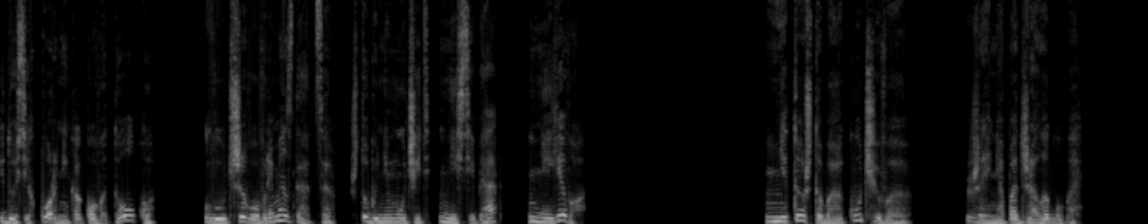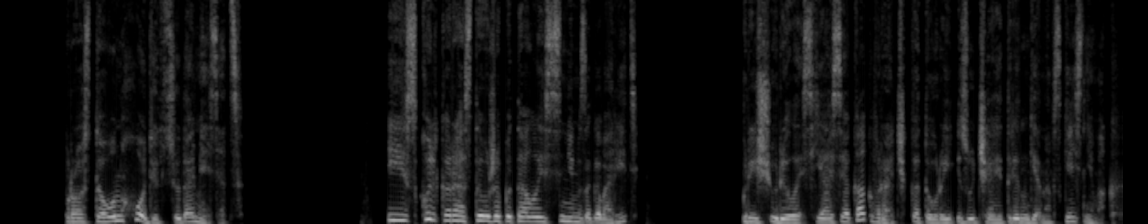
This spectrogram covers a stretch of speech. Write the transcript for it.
и до сих пор никакого толку, лучше вовремя сдаться, чтобы не мучить ни себя, ни его. Не то чтобы окучиваю, Женя поджала губы. Просто он ходит сюда месяц. «И сколько раз ты уже пыталась с ним заговорить?» Прищурилась Яся, как врач, который изучает рентгеновский снимок.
